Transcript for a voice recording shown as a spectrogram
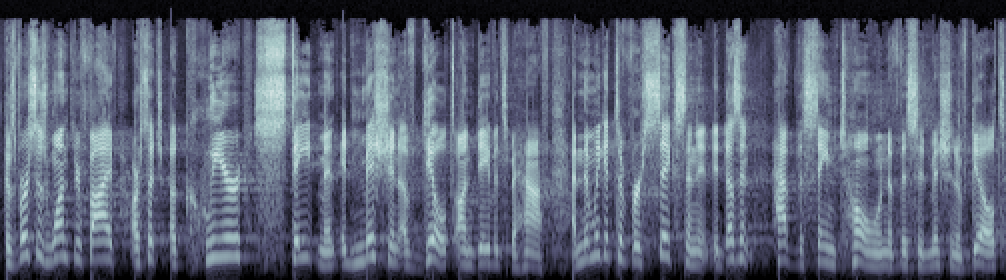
Because verses 1 through 5 are such a clear statement, admission of guilt on David's behalf. And then we get to verse 6, and it, it doesn't have the same tone of this admission of guilt,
